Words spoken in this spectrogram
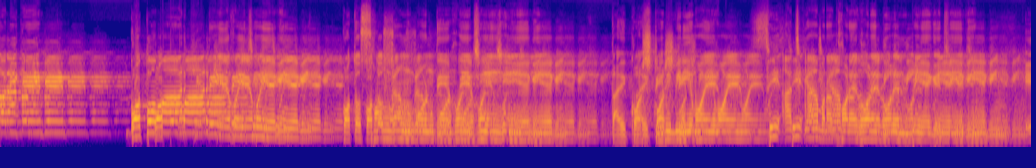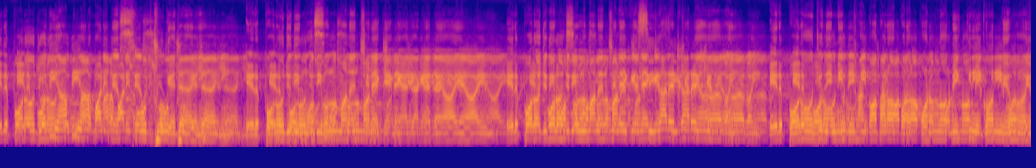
নবীকে কত মার খেতে হয়েছে কত সংগ্রাম করতে হয়েছে তাই কষ্টের বিনিময়ে সে আজকে আমরা ঘরে ঘরে ঘরে পেয়ে গেছি। এরপরও যদি আপনার বাড়িতে সুদ ঢুকে যায় এরপরও যদি মুসলমানের ছেলেকে এরপরও যদি মুসলমানের ছেলেকে সিগারেট খেতে এরপরও যদি মিথ্যা কথার পণ্য বিক্রি করতে হয়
